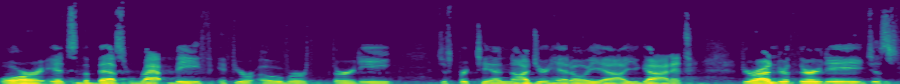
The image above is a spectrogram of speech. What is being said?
or it's the best rap beef if you're over 30. Just pretend, nod your head, oh yeah, you got it. If you're under 30, just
